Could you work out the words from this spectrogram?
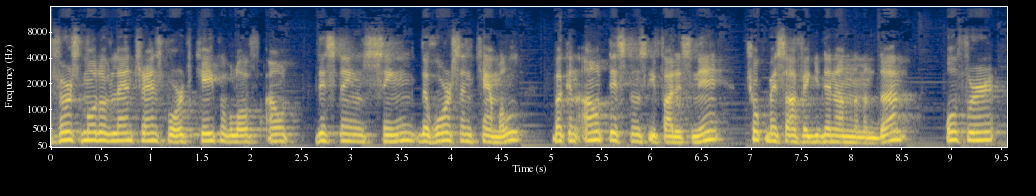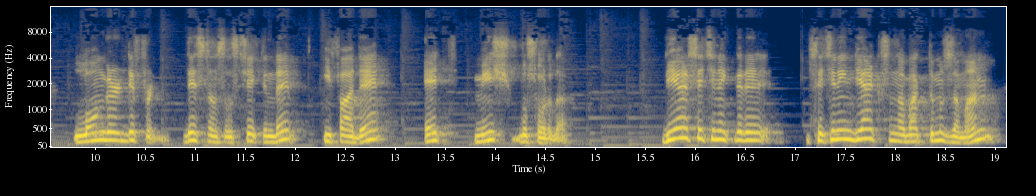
first mode of land transport capable of outdistancing the horse and camel. Bakın outdistance ifadesini çok mesafe giden anlamında offer longer different distances şeklinde ifade etmiş bu soruda. Diğer seçenekleri seçeneğin diğer kısmına baktığımız zaman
